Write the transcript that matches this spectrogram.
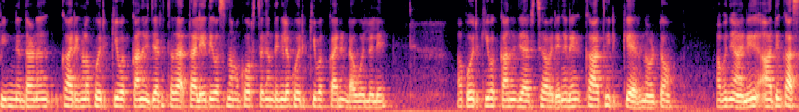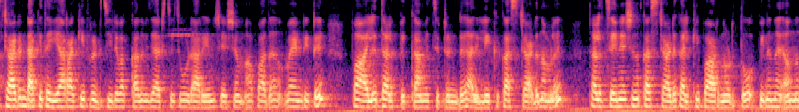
പിന്നെന്താണ് കാര്യങ്ങളൊക്കെ ഒരുക്കി വെക്കാമെന്ന് വിചാരിച്ചത് തലേ ദിവസം നമുക്ക് കുറച്ചൊക്കെ എന്തെങ്കിലുമൊക്കെ ഒരുക്കി വെക്കാനുണ്ടാവുമല്ലോ അല്ലേ അപ്പോൾ ഒരുക്കി വെക്കാമെന്ന് വിചാരിച്ച് അവരിങ്ങനെ കാത്തിരിക്കുകയായിരുന്നു കേട്ടോ. അപ്പോൾ ഞാൻ ആദ്യം കസ്റ്റാർഡ് ഉണ്ടാക്കി തയ്യാറാക്കി ഫ്രിഡ്ജിൽ വെക്കാമെന്ന് വിചാരിച്ച് ചൂടാറിയതിന് ശേഷം അപ്പോൾ അത് വേണ്ടിയിട്ട് പാൽ തിളപ്പിക്കാൻ വെച്ചിട്ടുണ്ട്. അതിലേക്ക് കസ്റ്റാർഡ് നമ്മൾ തിളച്ചതിന് ശേഷം കസ്റ്റാർഡ് കലക്കി പാർന്നു കൊടുത്തു. പിന്നെ ഒന്ന്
